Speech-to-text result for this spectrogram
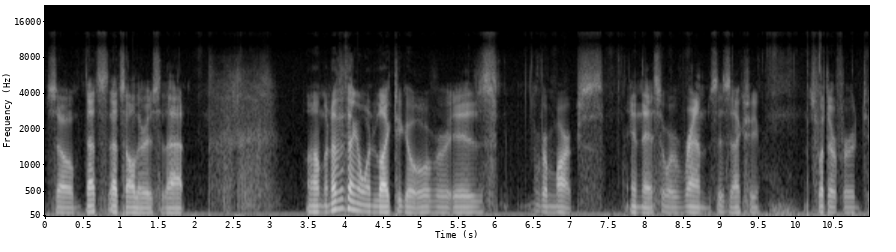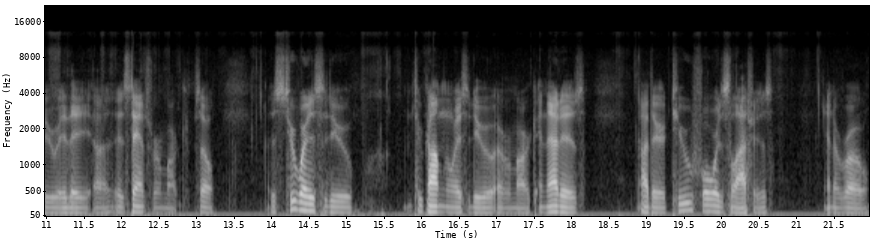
So that's that's all there is to that. Um, another thing I would like to go over is remarks in this, or rems is actually it's what they're referred to. They uh, it stands for remark. So there's two ways to do, two common ways to do a remark, and that is either two forward slashes in a row.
